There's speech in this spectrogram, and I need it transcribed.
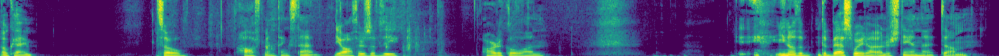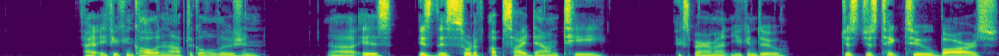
Okay. So Hoffman thinks that. The authors of the article on, you know, the, the best way to understand that, um, uh, if you can call it an optical illusion, uh, is is this sort of upside down T experiment you can do. Just just take two bars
